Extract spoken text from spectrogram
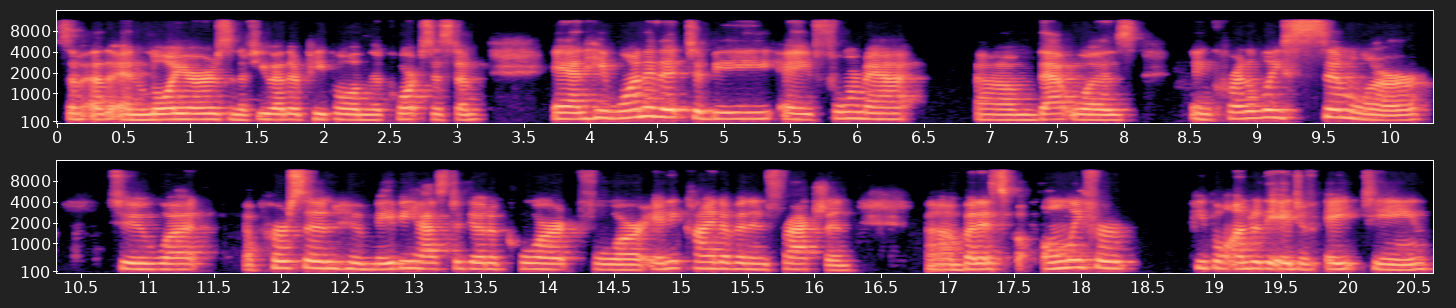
some other, and lawyers and a few other people in the court system. And he wanted it to be a format um, that was incredibly similar to what a person who maybe has to go to court for any kind of an infraction, um, but it's only for people under the age of 18.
